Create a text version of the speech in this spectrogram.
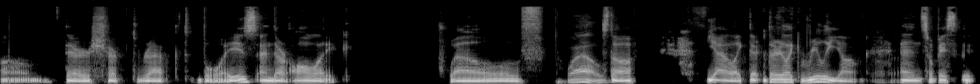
um they're shipwrecked boys and they're all like 12 Twelve. stuff yeah like they're, they're like really young Okay. and so basically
